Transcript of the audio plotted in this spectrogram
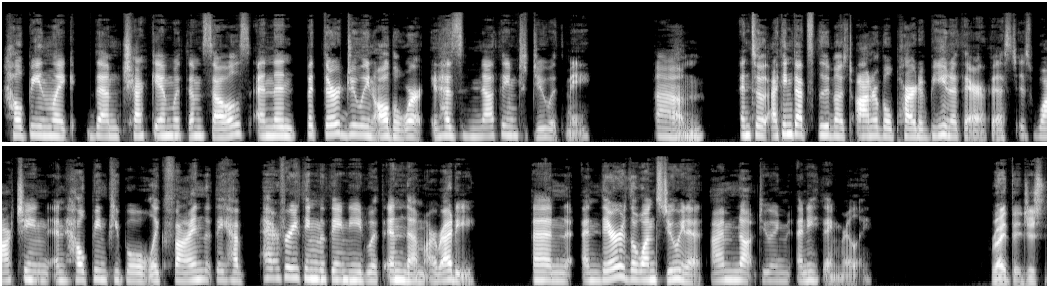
helping like them check in with themselves. And then, but they're doing all the work. It has nothing to do with me. Um, and so I think that's the most honorable part of being a therapist is watching and helping people like find that they have everything that they need within them already and and they're the ones doing it i'm not doing anything really right they just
